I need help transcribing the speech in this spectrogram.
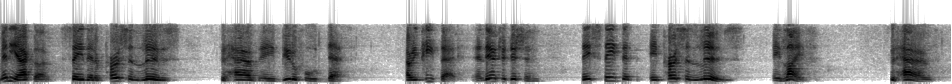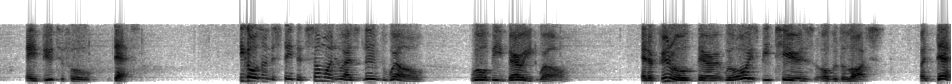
Minianka say that a person lives to have a beautiful death. I repeat that. In their tradition, they state that a person lives a life to have a beautiful death. He goes on to state that someone who has lived well will be buried well. At a funeral, there will always be tears over the loss, but death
